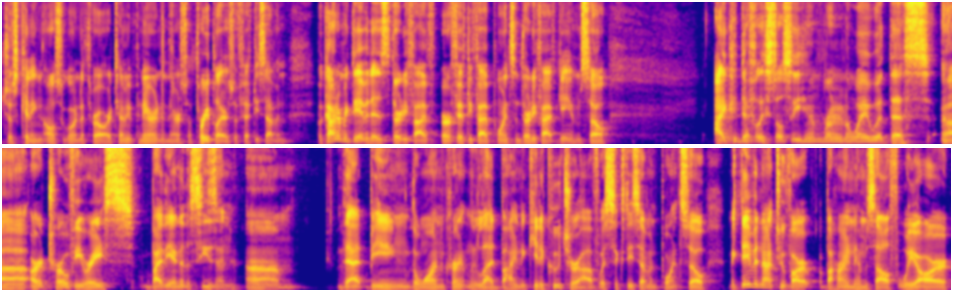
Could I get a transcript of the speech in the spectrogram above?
just kidding. Also going to throw Artemi Panarin in there. So three players with 57. But Connor McDavid is 35 or 55 points in 35 games. So I could definitely still see him running away with this uh, Art Trophy race by the end of the season. Um, that being the one currently led by Nikita Kucherov with 67 points. So McDavid not too far behind himself. We are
